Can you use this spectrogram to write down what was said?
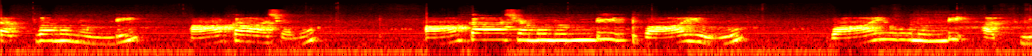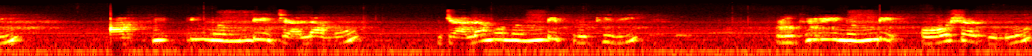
తత్వము నుండి ఆకాశము ఆకాశము నుండి వాయువు వాయువు నుండి అగ్ని అగ్ని నుండి జలము జలము నుండి పృథివీ పృథివీ నుండి ఓషధులు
